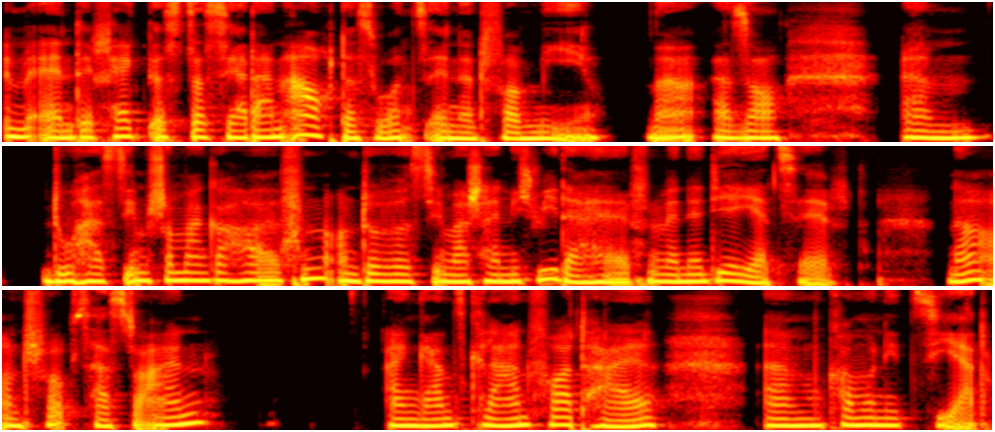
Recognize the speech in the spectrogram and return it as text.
im Endeffekt ist das ja dann auch das What's in it for me. Ne? Also ähm, du hast ihm schon mal geholfen und du wirst ihm wahrscheinlich wieder helfen, wenn er dir jetzt hilft. Ne? Und schwupps, hast du einen, einen ganz klaren Vorteil ähm, kommuniziert.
